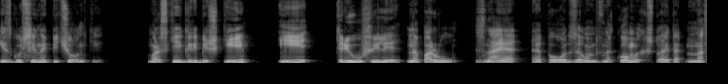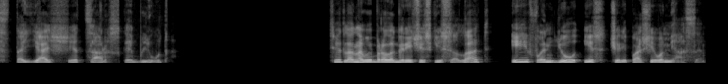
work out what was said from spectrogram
из гусиной печенки, морские гребешки и трюфели на пару, зная э, по отзывам знакомых, что это настоящее царское блюдо. Светлана выбрала греческий салат и фондю из черепашьего мяса.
